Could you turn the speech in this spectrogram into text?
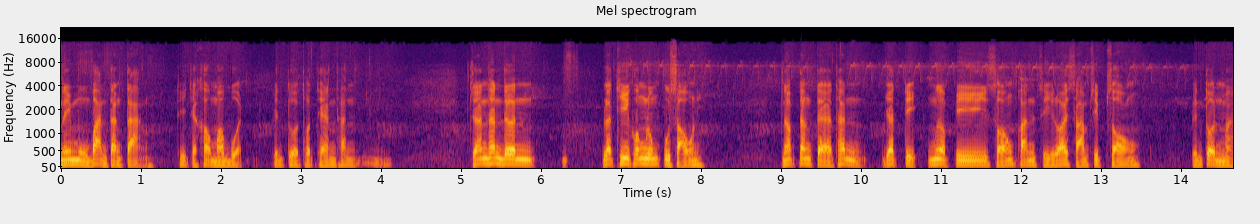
ในหมู่บ้านต่าง ๆ ที่จะเข้ามาบวชเป็นตัวทดแทนท่าน ฉะนั้นท่านเดิน ลัทธิของหลวงปู่เสานี่นับตั้งแต่ท่านยติเมื่อปี 2432 เป็นต้นมา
